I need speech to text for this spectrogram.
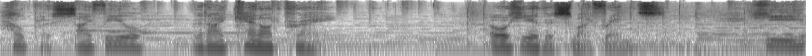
helpless? I feel that I cannot pray. Oh, hear this, my friends. He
